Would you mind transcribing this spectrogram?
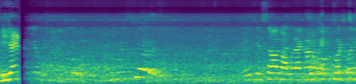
বিরিয়ানি এই যে সব আমরা এখন ওয়েট করছি।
